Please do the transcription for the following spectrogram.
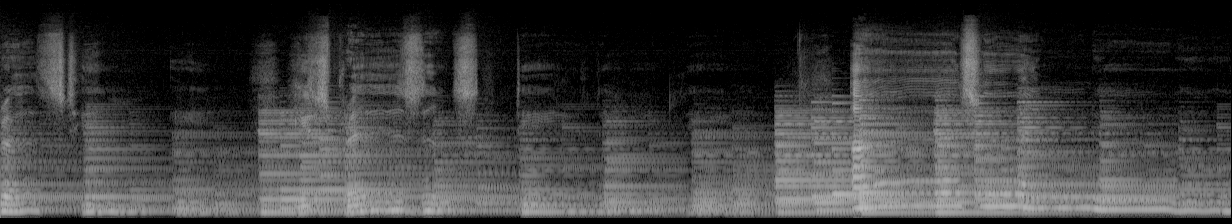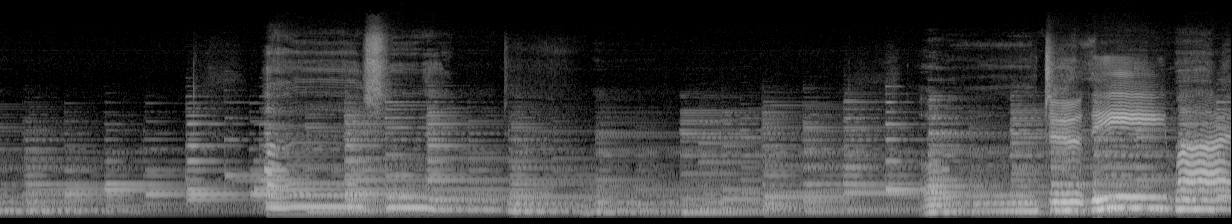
Trust Him His presence daily. I surrender. I surrender. Oh, To thee, my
